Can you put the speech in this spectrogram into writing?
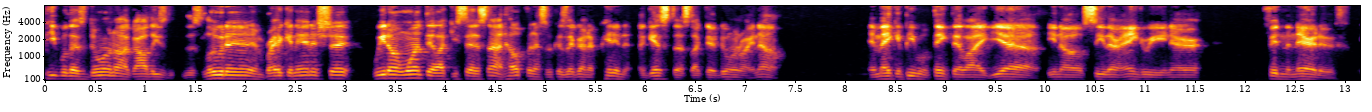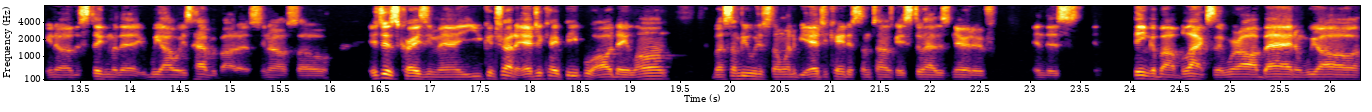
people that's doing like all these this looting and breaking in and shit. We don't want that. Like you said, it's not helping us because they're going to pin it against us like they're doing right now and making people think that like yeah you know see they're angry and they're fitting the narrative you know the stigma that we always have about us you know? So it's just crazy man. You can try to educate people all day long but some people just don't want to be educated. Sometimes they still have this narrative and this thing about blacks that we're all bad and we all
